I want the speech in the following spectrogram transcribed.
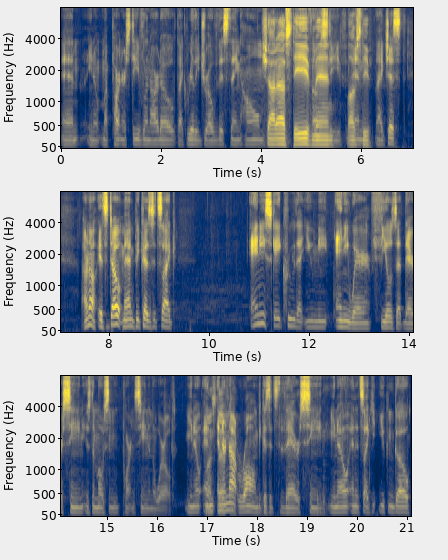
and you know, my partner Steve Leonardo like really drove this thing home. Shout out Steve, Love man. Steve. Love And, Steve. Like just I don't know. It's dope, man, because it's like any skate crew that you meet anywhere feels that their scene is the most important scene in the world. You know, and, Most and they're not wrong because it's their scene, you know, and it's like you- can go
